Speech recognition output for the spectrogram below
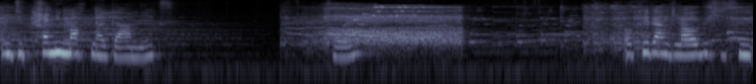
Und die Penny macht mal gar nichts. Toll. Okay, dann glaube ich, ich,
